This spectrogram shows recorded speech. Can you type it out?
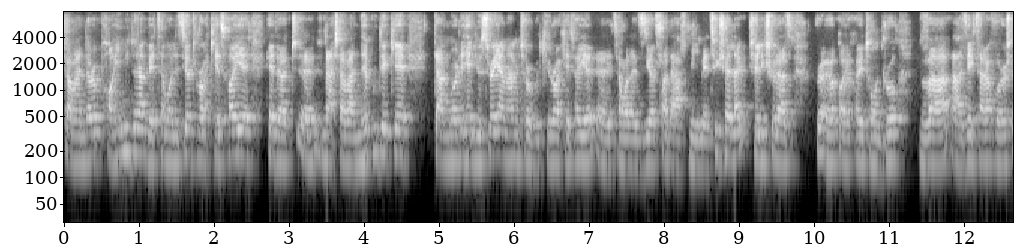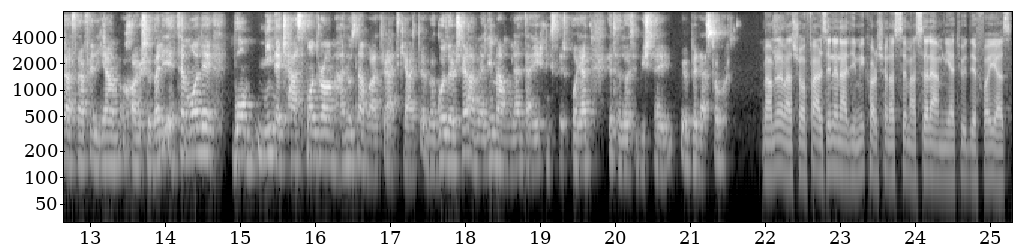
شونده رو پایین می‌دونم. به احتمال زیاد راکت های هدایت نشونده بوده که در مورد هلیوس ری هم همینطور بود که راکت های احتمال زیاد 107 میلیمتری شلیک شده از قایق های تندرو و از یک طرف وارد شده از طرف دیگه هم خارج شده. ولی احتمال بمب مین چسبان رو هم هنوز نباید رد کرد و گزارش اولی معمولا دقیق نیستش. باید اطلاعات بیشتری به دست آورد. ممنونم از شما فرزین ندیمی کارشناس مسائل امنیتی و دفاعی از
